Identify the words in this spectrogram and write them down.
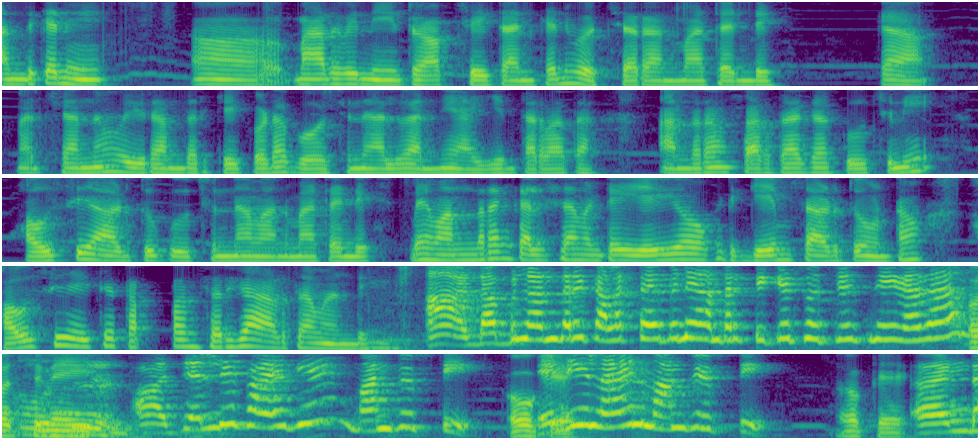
అందుకని మాధవిని డ్రాప్ చేయటానికని వచ్చారనమాట అండి. ఇక మధ్యాహ్నం వీరందరికీ కూడా భోజనాలు అన్నీ అయిన తర్వాత అందరం సరదాగా కూర్చుని హౌసీ ఆడుతూ కూర్చున్నాం అనమాట అండి. మేమందరం కలిసామంటే ఏయో ఒకటి గేమ్స్ ఆడుతూ ఉంటాం. హౌసీ అయితే తప్పనిసరిగా ఆడతామండి. ఆ, డబ్బులు అందరికి కలెక్ట్ అయిపోయినాయి. అందరికి టికెట్స్ వచ్చేసినాయి కదా? వచ్చినాయి. జల్దీ ఫైవ్కి one fifty. Any line one fifty okay and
